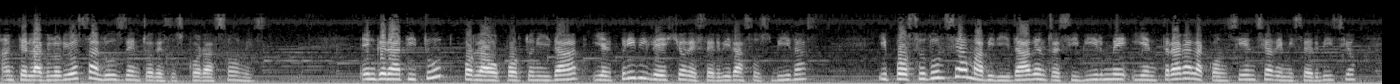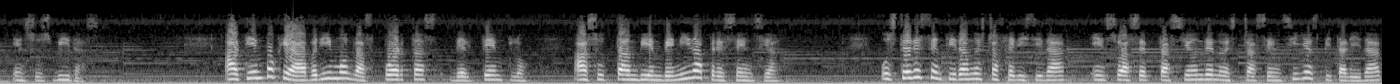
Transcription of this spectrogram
ante la gloriosa luz dentro de sus corazones, en gratitud por la oportunidad y el privilegio de servir a sus vidas y por su dulce amabilidad en recibirme y entrar a la conciencia de mi servicio en sus vidas. A tiempo que abrimos las puertas del templo a su tan bienvenida presencia, ustedes sentirán nuestra felicidad en su aceptación de nuestra sencilla hospitalidad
